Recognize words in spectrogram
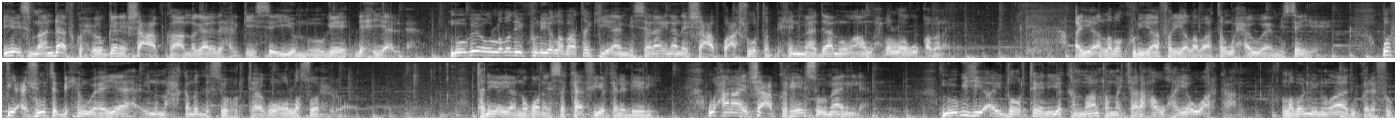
iyo ismaandhaafka xooggan ee shacabka magaalada hargeysa iyo mooge dhex yaalla mooge oo labadii kun iyo labaatankii aaminsanaa inaanay shacabku cashuurta bixin maadaama aan waxba loogu qabanayn. Ayaa laba kun iyo afar iyo labaatan waxa uu aaminsan yahay qofkii cashuurta bixin waaya in maxkamad la soo hortaago oo la soo xidho. Tani ayaa noqonaysa kaafiyo kala dheeri waxaana ay shacabka reer somalilan moogihii ay doorteen iyo kan maanta majaraha u haya u arkaan laba nin oo aada u kala fog.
